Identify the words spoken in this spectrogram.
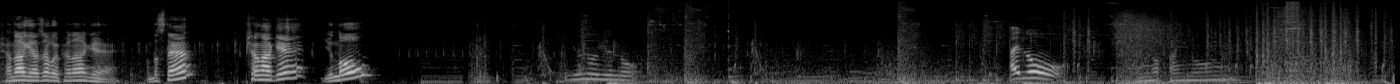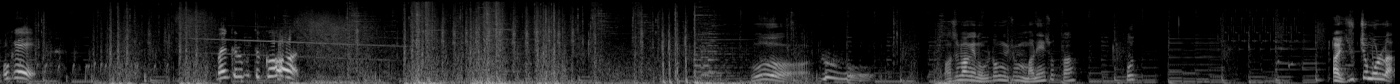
편하게 하자고요 편하게 understand? 편하게 you know? You know, you know. I know. I know I know 오케이. 마인크래프트 컷. 우 후. 마지막에는 올동이 좀 많이 해줬다 굿. 아 6점 올라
